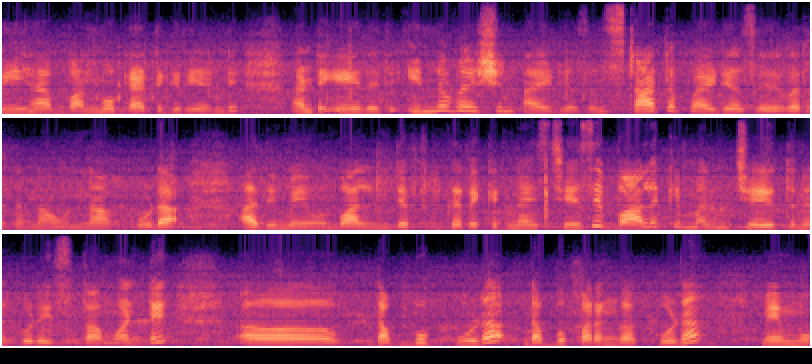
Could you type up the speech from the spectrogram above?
we have one more category అండి. అంటే ఏదైతే ఇన్నోవేషన్ ఐడియాస్ అంటే స్టార్టప్ ఐడియాస్ ఎవరికైనా ఉన్నా కూడా అది మేము వాళ్ళని డెఫినెట్గా రికగ్నైజ్ చేసి వాళ్ళకి మనం చేతుని కూడా ఇస్తాము. అంటే uh, డబ్బు కూడా డబ్బు పరంగా కూడా మేము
